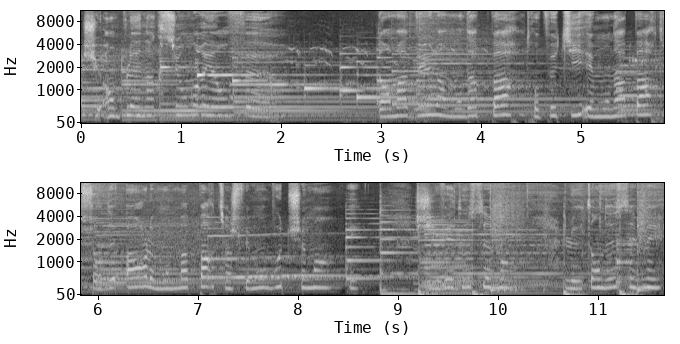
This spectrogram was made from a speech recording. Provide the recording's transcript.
Je suis en pleine action, rien faire. Dans ma bulle, un monde à part, trop petit et mon appart. Je dehors, le monde m'appartient, je fais mon bout de chemin. Et j'y vais doucement, le temps de s'aimer.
